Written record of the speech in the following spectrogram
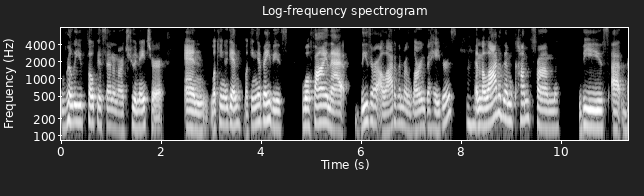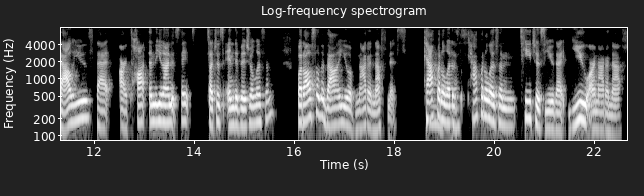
really focus in on our true nature and looking again, looking at babies, we'll find that these are a lot of them are learned behaviors, mm-hmm. and a lot of them come from these uh, values that are taught in the United States, such as individualism, but also the value of not enoughness. Capitalism, mm, yes. capitalism teaches you that you are not enough,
